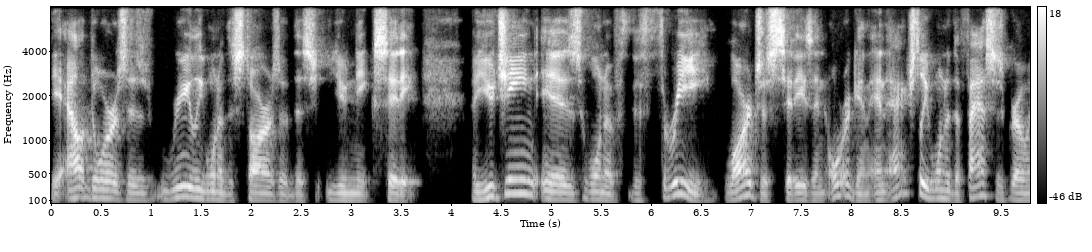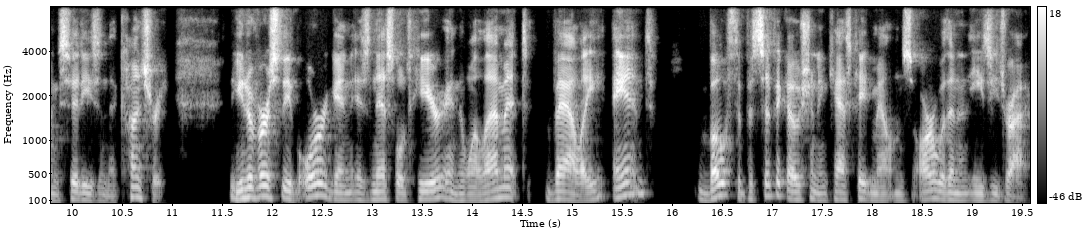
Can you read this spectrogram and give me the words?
The outdoors is really one of the stars of this unique city. Now, Eugene is one of the three largest cities in Oregon and actually one of the fastest growing cities in the country. The University of Oregon is nestled here in the Willamette Valley, and both the Pacific Ocean and Cascade Mountains are within an easy drive.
